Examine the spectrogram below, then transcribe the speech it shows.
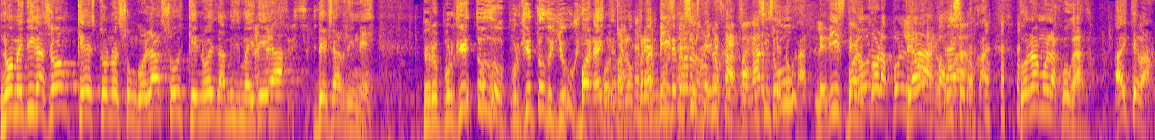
No me digas, John, que esto no es un golazo y que no es la misma idea de Jardiné. Pero ¿por qué todo? ¿Por qué todo yo? Bueno, ahí Porque lo prendiste, me hiciste enojar, me hiciste enojar. Le diste bueno, ahora ponle claro, me hice enojar. Corramos la jugada. Ahí te va.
